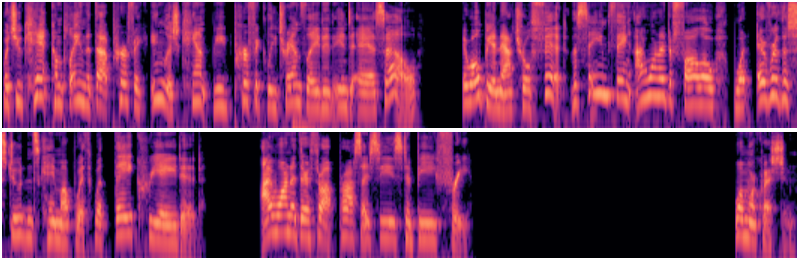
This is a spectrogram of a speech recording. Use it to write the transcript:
But you can't complain that that perfect English can't be perfectly translated into ASL. It won't be a natural fit. The same thing, I wanted to follow whatever the students came up with, what they created. I wanted their thought processes to be free. One more question.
